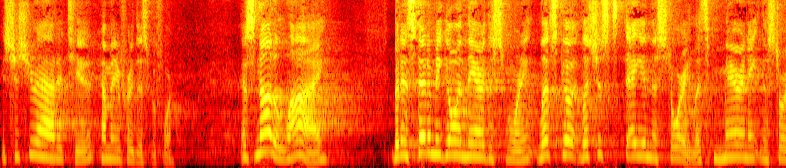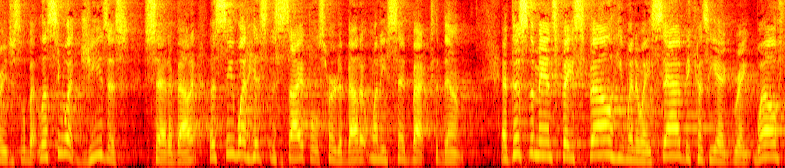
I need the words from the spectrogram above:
It's just your attitude. How many have heard this before? It's not a lie. But instead of me going there this morning, let's go, let's just stay in the story. Let's marinate in the story just a little bit. Let's see what Jesus said about it. Let's see what his disciples heard about it when he said back to them. At this, the man's face fell. He went away sad because he had great wealth.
